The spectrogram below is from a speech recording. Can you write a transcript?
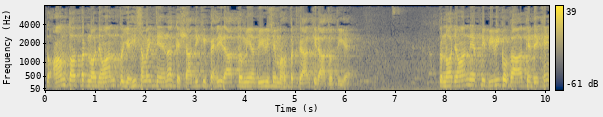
تو عام طور پر نوجوان تو یہی سمجھتے ہیں نا کہ شادی کی پہلی رات تو میاں بیوی سے محبت پیار کی رات ہوتی ہے۔ تو نوجوان نے اپنی بیوی کو کہا کہ دیکھیں،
